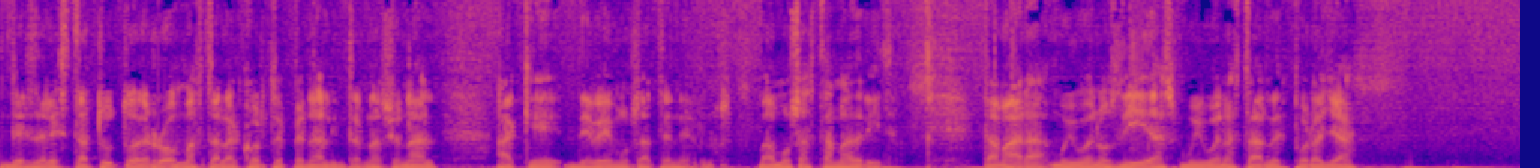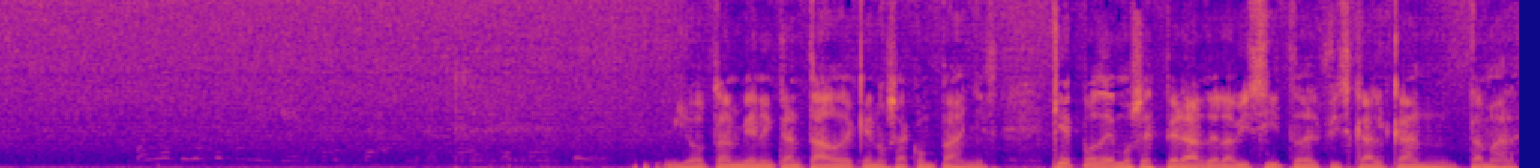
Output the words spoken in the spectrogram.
desde el Estatuto de Roma hasta la Corte Penal Internacional, a qué debemos atenernos. Vamos hasta Madrid. Tamara, muy buenos días, muy buenas tardes por allá. Yo también encantado de que nos acompañes. ¿Qué podemos esperar de la visita del fiscal Khan, Tamara?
